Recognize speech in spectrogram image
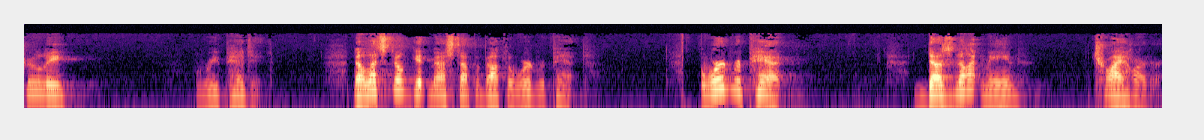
truly repented? Now, let's don't get messed up about the word repent. The word repent does not mean try harder.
